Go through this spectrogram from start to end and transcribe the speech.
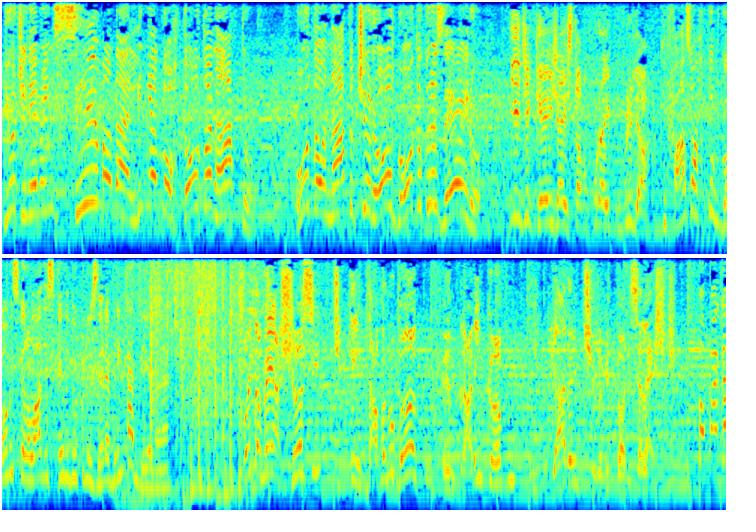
E o Dinheiro em cima da linha cortou o Donato. O Donato tirou o gol do Cruzeiro. E de quem já estava por aí por brilhar. O que faz o Arthur Gomes pelo lado esquerdo do Cruzeiro é brincadeira, né? Foi também a chance de quem estava no banco entrar em campo e garantir a vitória celeste. Papagaio!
